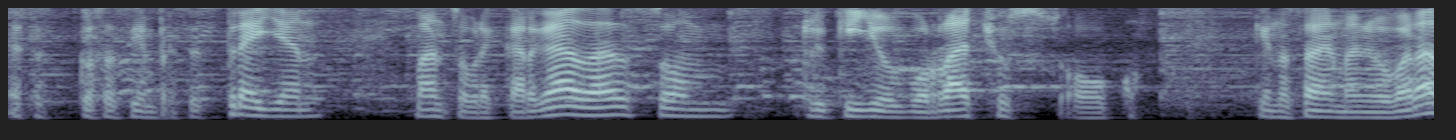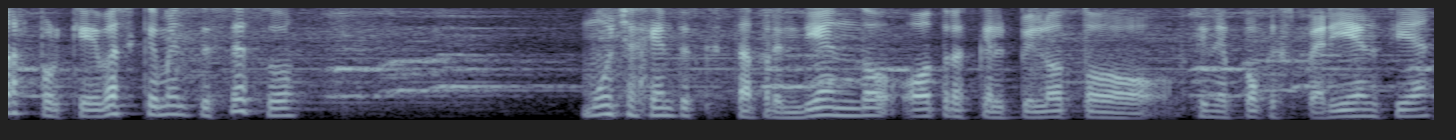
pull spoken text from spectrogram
esas cosas siempre se estrellan, van sobrecargadas, son riquillos borrachos o que no saben maniobrar, porque básicamente es eso. Mucha gente es que está aprendiendo, otras que el piloto tiene poca experiencia,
